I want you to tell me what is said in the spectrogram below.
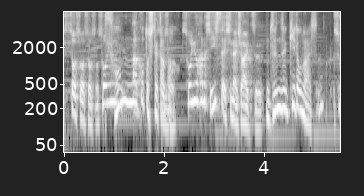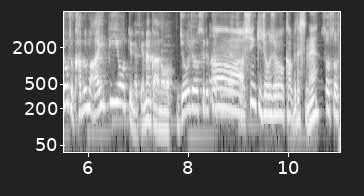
そうそうそうそう。そういうそんなことしてたんだ。そうそう。そういう話一切しないでしょあいつ。全然聞いたことないです。それこそ株も IPO っていうんだっけ？なんかあの上場する株のやつ。ああ新規上場株ですね。そうそう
